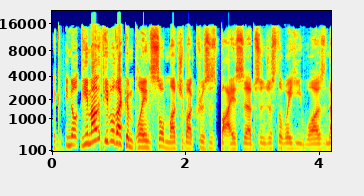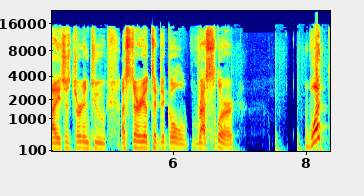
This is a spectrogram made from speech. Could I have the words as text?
Like, you know, the amount of people that complain so much about Chris's biceps and just the way he was, and that he's just turned into a stereotypical wrestler. What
